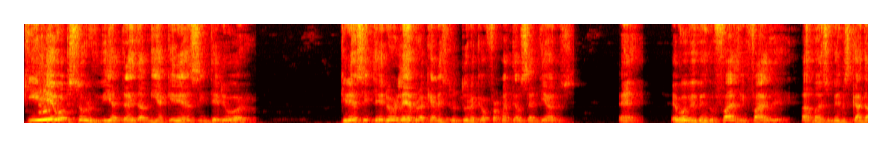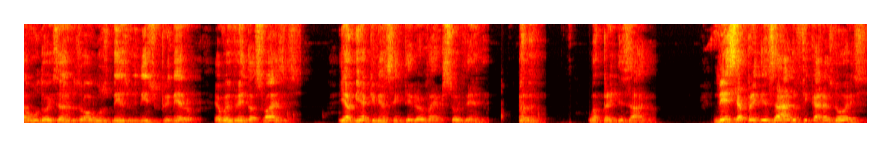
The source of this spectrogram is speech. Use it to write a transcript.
que eu absorvi atrás da minha criança interior. Criança interior, lembra aquela estrutura que eu formo até os sete anos? É. Eu vou vivendo fase em fase, há mais ou menos cada um, dois anos, ou alguns meses no início, primeiro, eu vou vivendo as fases, e a minha criança interior vai absorvendo o aprendizado. Nesse aprendizado ficaram as dores,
